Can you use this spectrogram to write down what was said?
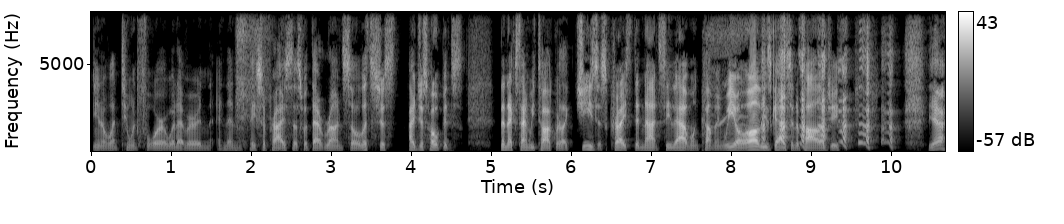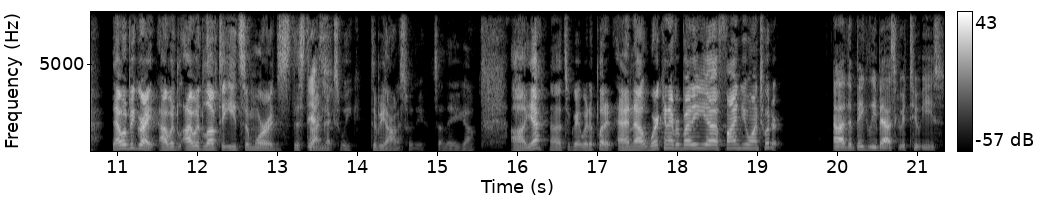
you know went two and four or whatever, and and then they surprised us with that run. So let's just I just hope it's the next time we talk, we're like Jesus Christ, did not see that one coming. We owe all these guys an apology. yeah, that would be great. I would I would love to eat some words this time Yes. next week. To be honest with you, so there you go. Uh, yeah, no, that's a great way to put it. And uh, where can everybody uh, find you on Twitter? Uh, the Big Lebowski with two e's.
